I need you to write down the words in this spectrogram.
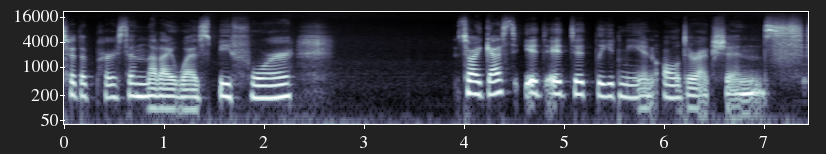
to the person that I was before. So I guess it it did lead me in all directions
